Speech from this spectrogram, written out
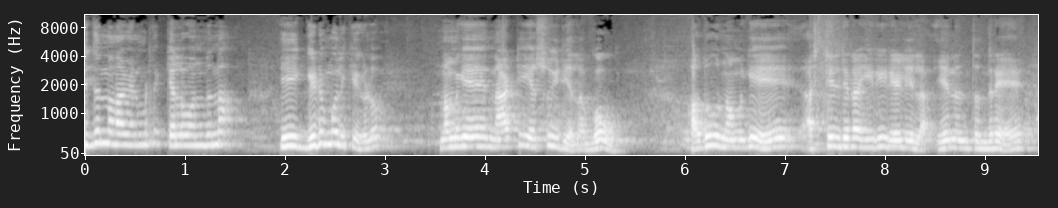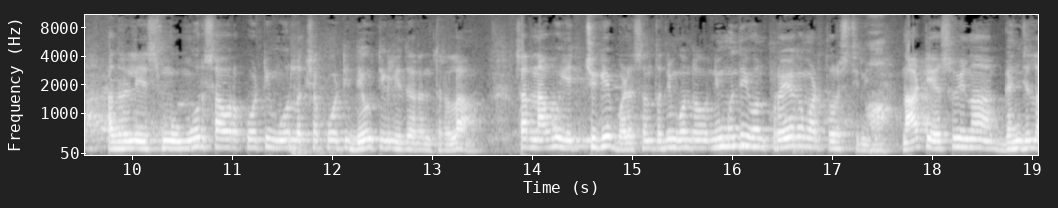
ಇದನ್ನು ನಾವೇನು ಮಾಡ್ತೀವಿ? ಕೆಲವೊಂದನ್ನು ಈ ಗಿಡಮೂಲಿಕೆಗಳು ನಮಗೆ ನಾಟಿ ಹಸು ಇದೆಯಲ್ಲ ಗೋವು. ಅದು ನಮಗೆ ಅಷ್ಟಿಲ್ದಿರ ಹಿರಿಯರು ಹೇಳಿಲ್ಲ. ಏನಂತಂದರೆ ಅದರಲ್ಲಿ ಮೂರು ಸಾವಿರ ಕೋಟಿ ಮೂರು ಲಕ್ಷ ಕೋಟಿ ದೇವತೆಗಳಿದ್ದಾರೆ ಅಂತಾರಲ್ಲ. ಸರ್ ನಾವು ಹೆಚ್ಚಿಗೆ ಬಳಸೋಂಥ ನಿಮಗೊಂದು ನಿಮ್ಮ ಮುಂದೆ ಒಂದು ಪ್ರಯೋಗ ಮಾಡಿ ತೋರಿಸ್ತೀನಿ. ನಾಟಿ ಹಸುವಿನ ಗಂಜಲ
